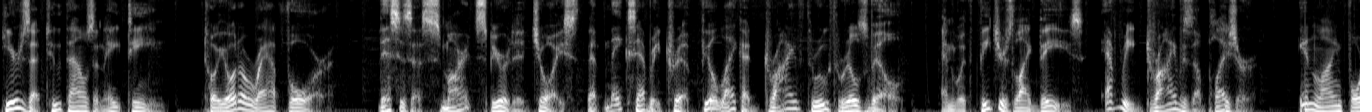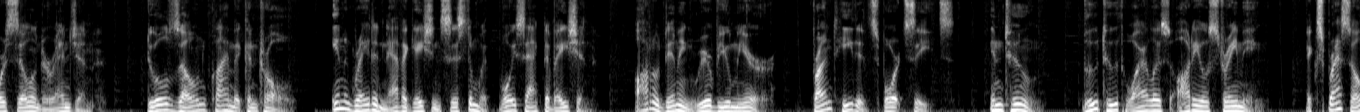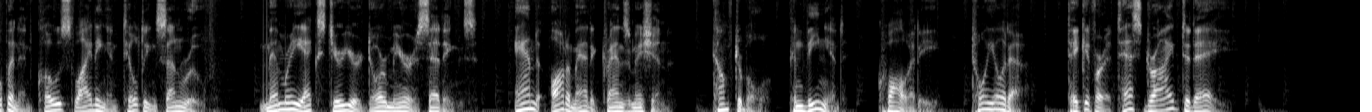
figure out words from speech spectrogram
Here's a 2018 Toyota RAV4. This is a smart, spirited choice that makes every trip feel like a drive through Thrillsville. And with features like these, every drive is a pleasure. Inline four-cylinder engine, dual zone climate control, integrated navigation system with voice activation, auto dimming rearview mirror, front heated sport seats, Entune, Bluetooth wireless audio streaming, express open and closed sliding and tilting sunroof, memory exterior door mirror settings, and automatic transmission. Comfortable, convenient, quality. Toyota. Take it for a test drive today.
